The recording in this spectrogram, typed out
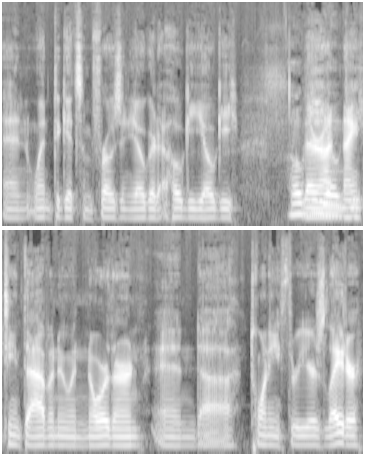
and went to get some frozen yogurt at Hoagie Yogi. Hoagie there on Yogi. 19th Avenue in Northern, and uh, 23 years later,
